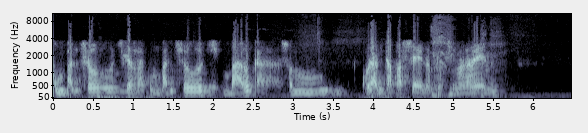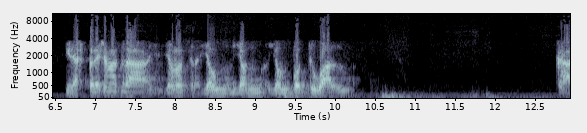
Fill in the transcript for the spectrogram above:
convençuts i reconvençuts, val, que són 40% aproximadament, i després hi ha, un altre, hi ha, un altre, hi ha, un, hi ha, un, hi ha un vot dual que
